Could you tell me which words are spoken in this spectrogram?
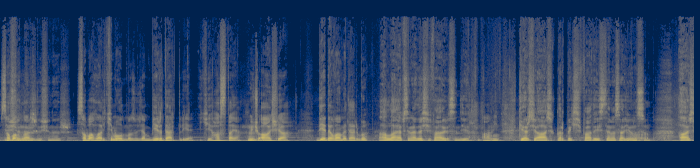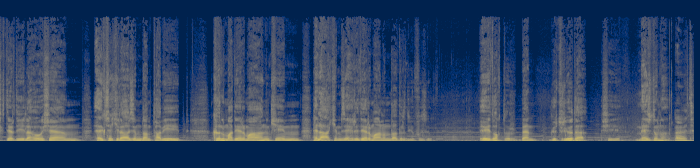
Sabahlar Düşünür, düşünür. sabahlar kim olmaz hocam? Bir dertliye, iki hastaya, üç aşığa diye devam eder bu. Allah hepsine de şifa versin diyelim. Amin. Gerçi aşıklar pek şifa da istemez ha Yunus'um. Aşık derdiyle hoşem, el çekil acımdan tabip. Kılma derman kim, helakim zehri dermanındadır diyor Fuzul. Ey doktor ben götürüyor da şeyi Mecnun'u. Evet.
